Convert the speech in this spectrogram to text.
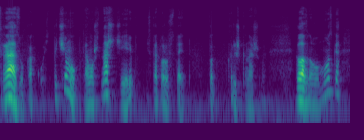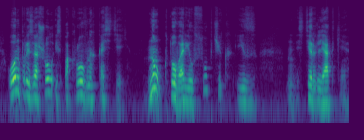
сразу как кость. Почему? Потому что наш череп, из которого стоит крышка нашего головного мозга – он произошел из покровных костей. Ну, кто варил супчик из стерлядки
